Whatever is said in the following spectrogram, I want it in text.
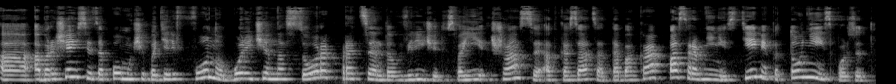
А, обращаясь за помощью по телефону, более чем на 40% увеличит свои шансы отказаться от табака по сравнению с теми, кто не использует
